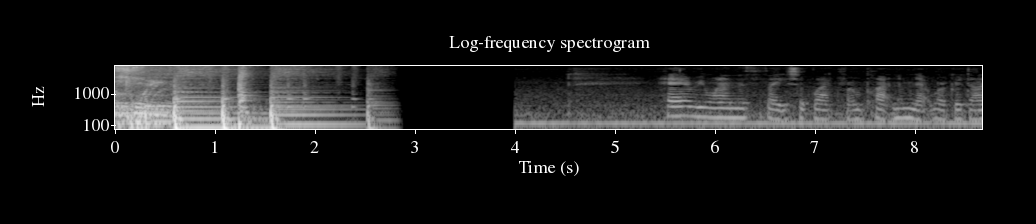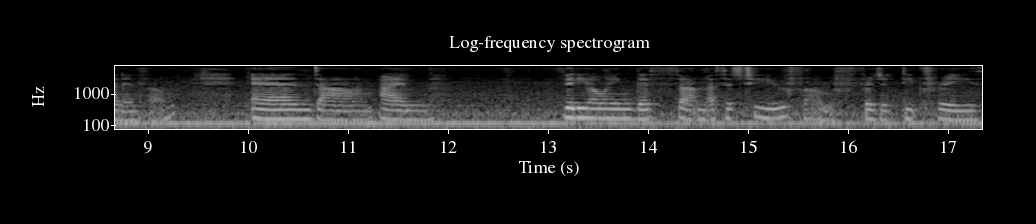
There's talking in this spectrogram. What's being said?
swing. Hey everyone, this is Aisha Black from PlatinumNetworker.info and um, I'm videoing this uh, message to you from frigid deep freeze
